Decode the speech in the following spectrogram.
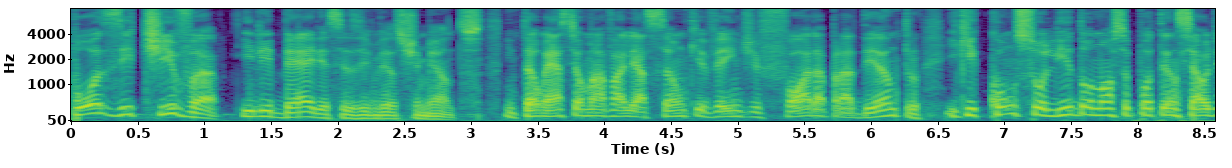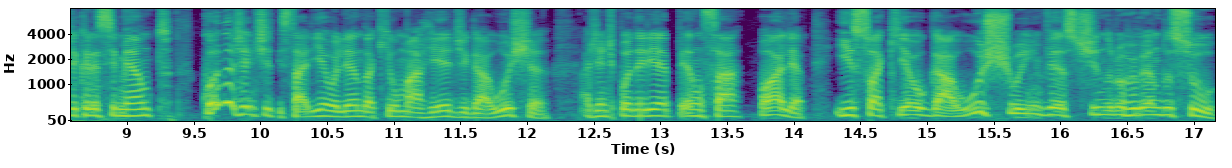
positiva e libere esses investimentos. Então, essa é uma avaliação que vem de fora para dentro e que consolida o nosso potencial de crescimento. Quando a gente estaria olhando aqui uma rede gaúcha, a gente poderia pensar: olha, isso aqui é o gaúcho investindo no Rio Grande do Sul.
